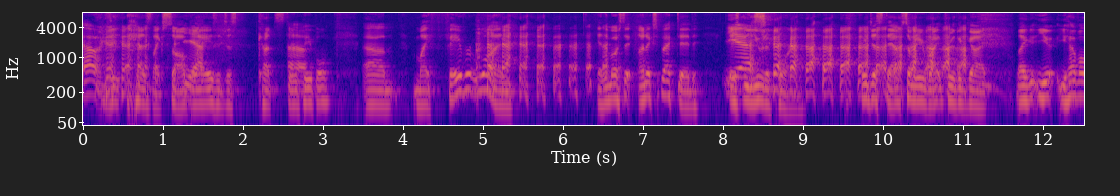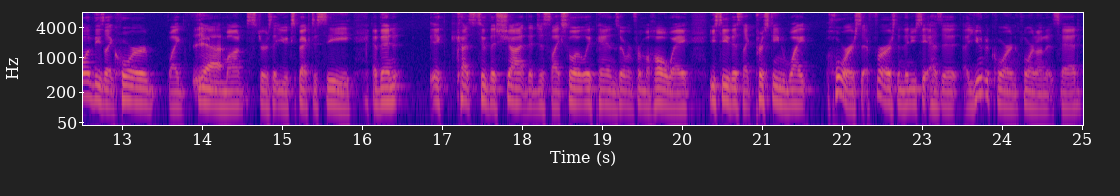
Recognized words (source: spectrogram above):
Oh. has like saw Yeah. Blades. It just cuts through people. Um, my favorite one and the most unexpected is Yes. the unicorn. we just stab somebody right through the gut. Like you, you have all of these like horror like Yeah. monsters that you expect to see, and then it cuts to the shot that just like slowly pans over from a hallway. You see this like pristine white horse at first, and then you see it has a, a unicorn horn on its head.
